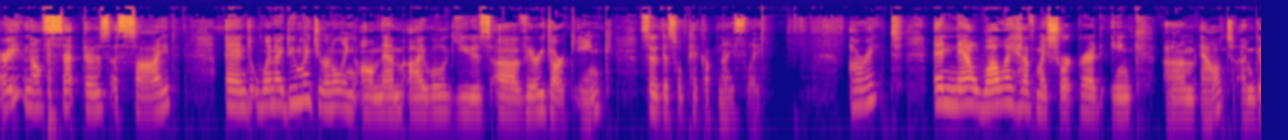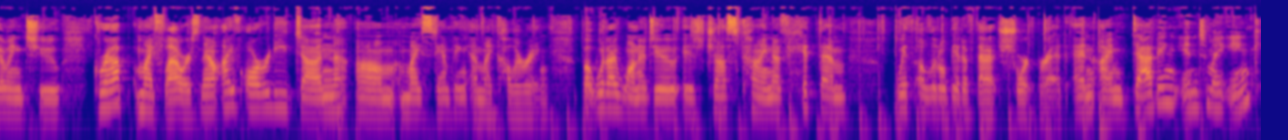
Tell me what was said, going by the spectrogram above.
right, and I'll set those aside. And when I do my journaling on them, I will use a very dark ink. So this will pick up nicely. All right, and now while I have my shortbread ink um, out, I'm going to grab my flowers. Now, I've already done um, my stamping and my coloring, but what I want to do is just kind of hit them with a little bit of that shortbread. And I'm dabbing into my ink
